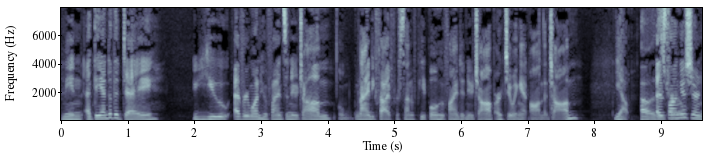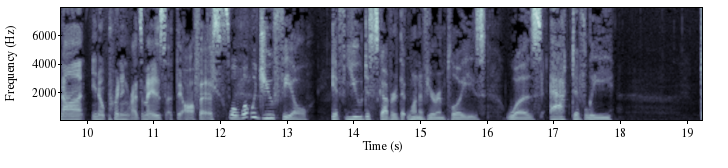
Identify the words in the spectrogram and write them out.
I mean, at the end of the day, you everyone who finds a new job, 95% of people who find a new job are doing it on the job. Yeah. Oh, as long as you're not, you know, printing resumes at the office. Well, what would you feel if you discovered that one of your employees was actively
